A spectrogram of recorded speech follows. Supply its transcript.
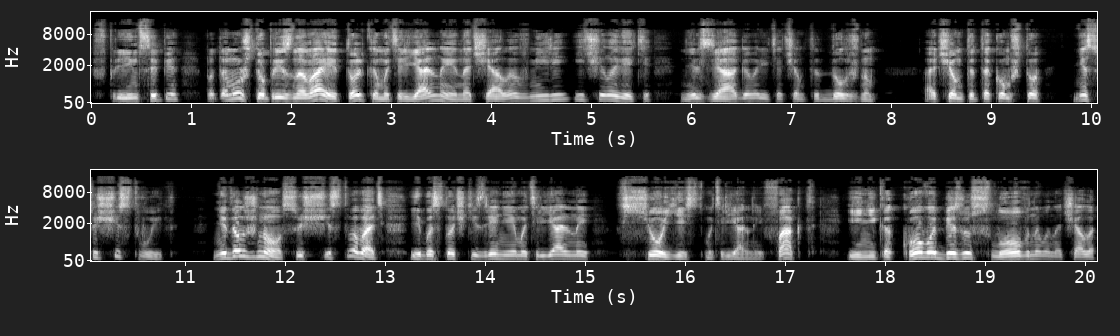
В принципе, потому что, признавая только материальное начало в мире и человеке, нельзя говорить о чем-то должном, о чем-то таком, что не существует, не должно существовать, ибо с точки зрения материальной все есть материальный факт, и никакого безусловного начала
